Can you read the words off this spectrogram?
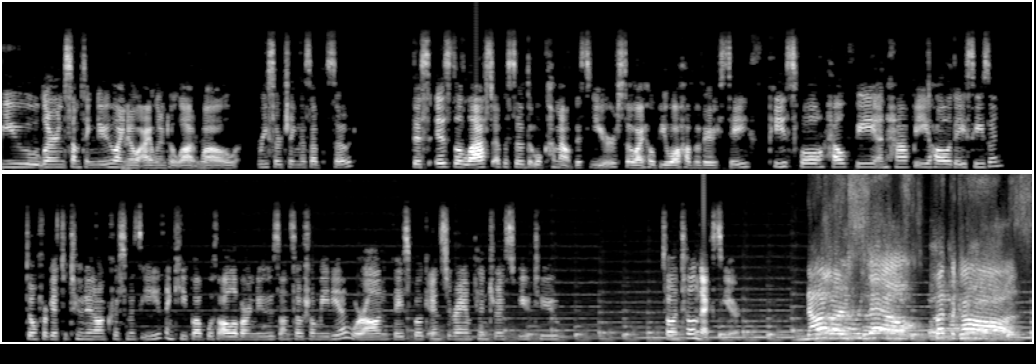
you learned something new. I know I learned a lot while researching this episode. This is the last episode that will come out this year, so I hope you all have a very safe, peaceful, healthy, and happy holiday season. Don't forget to tune in on Christmas Eve and keep up with all of our news on social media. We're on Facebook, Instagram, Pinterest, YouTube. So until next year. Not ourselves, but the cause.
